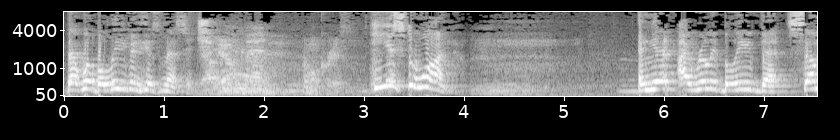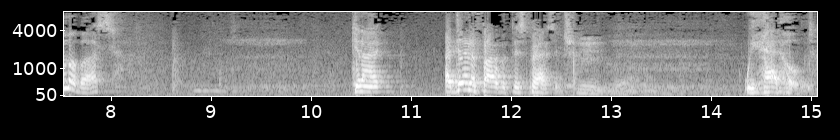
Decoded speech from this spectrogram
that will believe in his message. Yeah. Come on, Chris. He is the one. And yet, I really believe that some of us can I identify with this passage. Hmm. We had hoped.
